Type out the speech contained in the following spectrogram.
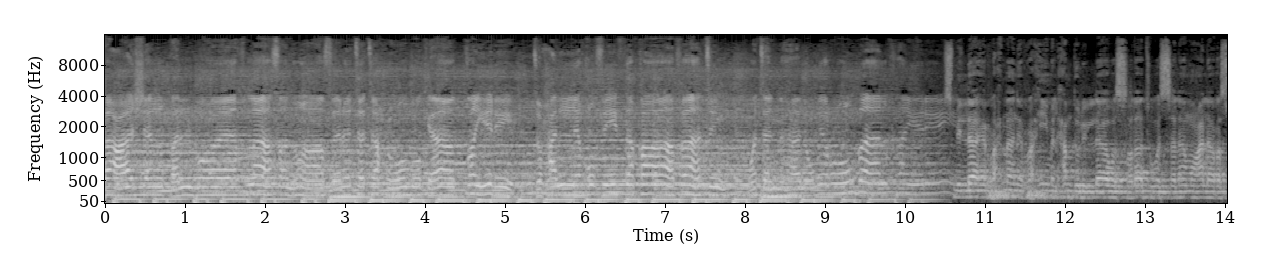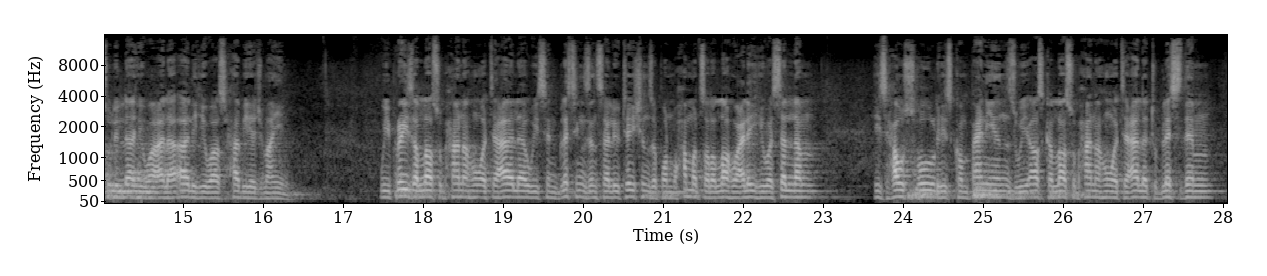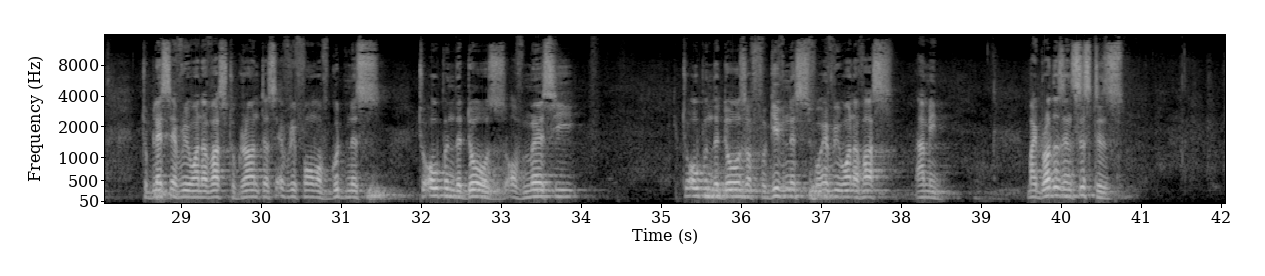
فعاش القلب إخلاصا وصرت تحوم كالطير تحلق في ثقافات وتنهل من ربى الخير بسم الله الرحمن الرحيم الحمد لله والصلاة والسلام على رسول الله وعلى آله وأصحابه أجمعين We praise Allah subhanahu wa ta'ala. We send blessings and salutations upon Muhammad sallallahu alayhi wa sallam, his household, his companions. We ask Allah subhanahu wa ta'ala to bless them, to bless every one of us, to grant us every form of goodness, to open the doors of mercy, to open the doors of forgiveness for every one of us. Ameen. My brothers and sisters,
